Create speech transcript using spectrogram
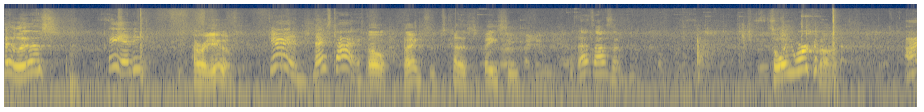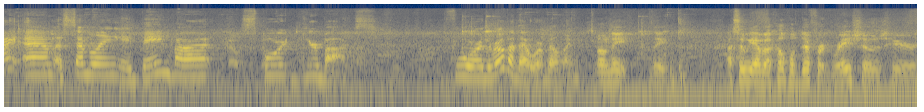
Hey, Liz. Hey, Andy. How are you? Good. Nice tie. Oh, thanks. It's kind of spacey. That's awesome. So, what are you working on? I am assembling a Banebot Sport gearbox for the robot that we're building. Oh, neat, neat. I see we have a couple different ratios here.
